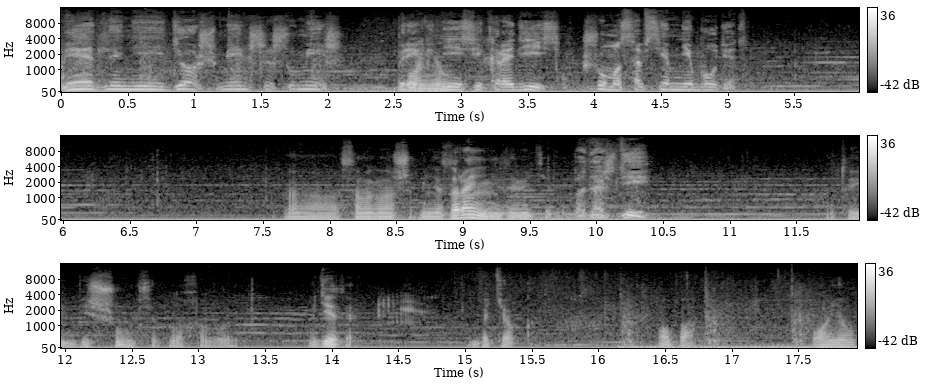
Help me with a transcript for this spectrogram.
Медленнее идешь, меньше шумишь. Понял. Пригнись и крадись, шума совсем не будет. А, самое главное, чтобы меня заранее не заметили. Подожди. А то и без шума все плохо будет. Где ты? Батек. Опа. Понял.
